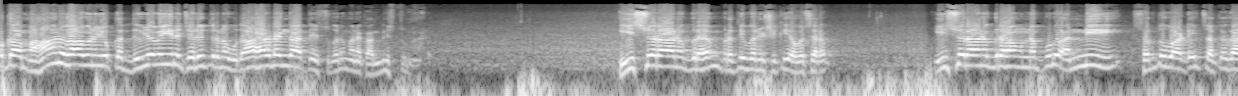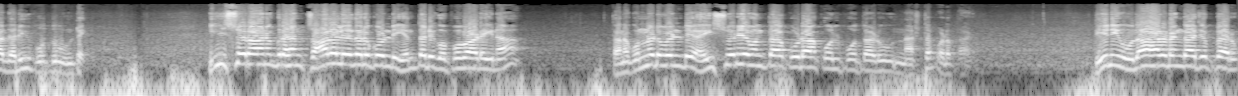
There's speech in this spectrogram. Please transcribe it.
ఒక మహానుభావుని యొక్క దివ్యమైన చరిత్రను ఉదాహరణంగా తీసుకుని మనకు అందిస్తున్నాడు. ఈశ్వరానుగ్రహం ప్రతి మనిషికి అవసరం. ఈశ్వరానుగ్రహం ఉన్నప్పుడు అన్నీ సర్దుబాటు చక్కగా జరిగిపోతూ ఉంటాయి. ఈశ్వరానుగ్రహం చాలలేదనుకోండి ఎంతటి గొప్పవాడైనా తనకున్నటువంటి ఐశ్వర్యం అంతా కూడా కోల్పోతాడు నష్టపడతాడు. దీనికి ఉదాహరణగా చెప్పారు.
